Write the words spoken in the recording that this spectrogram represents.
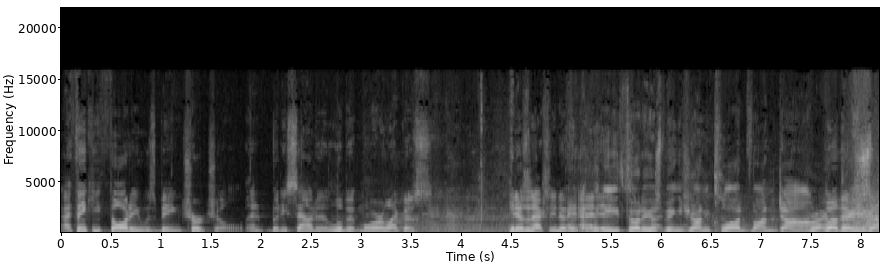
I think he thought he was being Churchill, and, but he sounded a little bit more like us. He doesn't actually know who I, that I think he thought he was being Jean Claude Van Damme. Right. Well, there you go.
